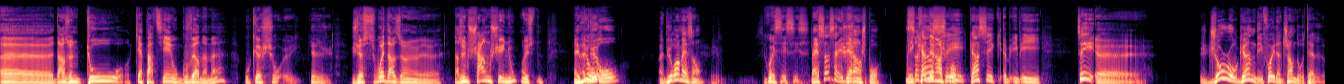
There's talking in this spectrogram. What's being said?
euh, dans une tour qui appartient au gouvernement, ou que je, sois- que je- je sois dans, un, dans une chambre chez nous, un, un Un bureau. Un bureau à maison. C'est quoi? C'est, c'est- Ben ça, ça les dérange pas. Mais Ça, quand dérange c'est. Quand c'est. et puis, Tu sais, euh, Joe Rogan, des fois, il a une chambre d'hôtel. là.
